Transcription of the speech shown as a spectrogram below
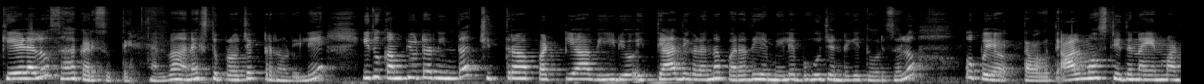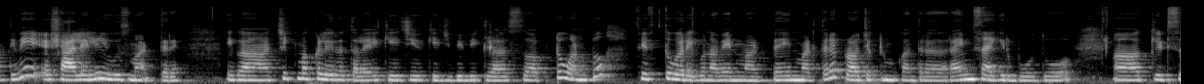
ಕೇಳಲು ಸಹಕರಿಸುತ್ತೆ, ಅಲ್ವಾ? ನೆಕ್ಸ್ಟ್ ಪ್ರಾಜೆಕ್ಟರ್ ನೋಡಿಲಿ ಇದು ಕಂಪ್ಯೂಟರ್ನಿಂದ ಚಿತ್ರ, ಪಠ್ಯ, ವಿಡಿಯೋ ಇತ್ಯಾದಿಗಳನ್ನು ಪರದೆಯ ಮೇಲೆ ಬಹುಜನರಿಗೆ ತೋರಿಸಲು ಉಪಯುಕ್ತವಾಗುತ್ತೆ. ಆಲ್ಮೋಸ್ಟ್ ಇದನ್ನು ಏನು ಮಾಡ್ತೀವಿ? ಶಾಲೆಯಲ್ಲಿ ಯೂಸ್ ಮಾಡ್ತಾರೆ. ಈಗ ಚಿಕ್ಕ ಮಕ್ಕಳಿರುತ್ತಲ್ಲ L K G U K G B B class up to one to ಫಿಫ್ತ್ವರೆಗೂ ನಾವೇನು ಮಾಡ್ತಾ, ಏನು ಮಾಡ್ತಾರೆ? ಪ್ರಾಜೆಕ್ಟ್ ಮುಖಾಂತರ ರೈಮ್ಸ್ ಆಗಿರ್ಬೋದು ಕಿಡ್ಸ್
